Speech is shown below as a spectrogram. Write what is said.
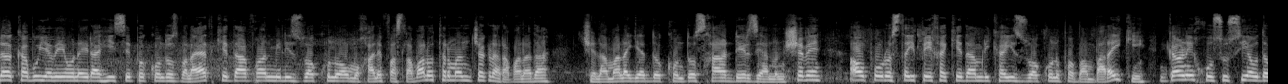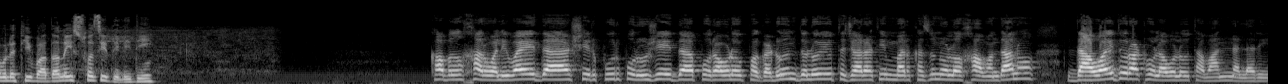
له کابو یوې اونۍ راهیسې په کندوز ولایت کې د افغان ملي ځواکونو او مخالف وسلهوالو ترمنځ جګړه روانه ده چې له امله یې د کندوز ښار ډېر زیانمن شوی او په وروستۍ پېښه کې د امریکایي ځواکونو په بمبارۍ کې ګڼې خصوصي او دولتي ودانۍ سوځېدلې دي. کابل ښاروالي وايي، د شیرپور پروژې د پوروړو په ګډون د لویو تجارتي مرکزونو له خاوندانو د عوایدو راټولولو توان نه لري.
